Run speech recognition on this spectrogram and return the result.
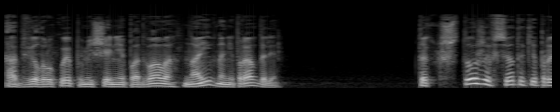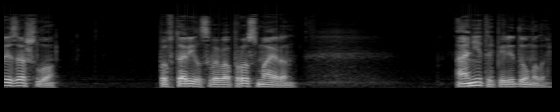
обвел рукой помещение подвала. Наивно, не правда ли? «Так что же все-таки произошло?» — повторил свой вопрос Майрон. Анита передумала.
